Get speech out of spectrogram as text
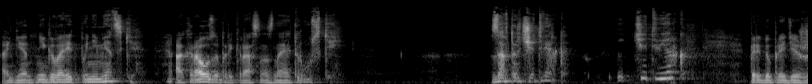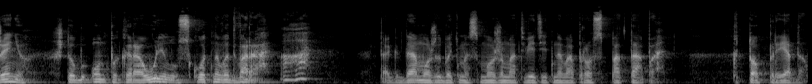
Агент не говорит по-немецки, а Краузе прекрасно знает русский. Завтра четверг. Четверг. Предупреди Женю, чтобы он покараулил у скотного двора. Ага. Тогда, может быть, мы сможем ответить на вопрос Потапа. Кто предал?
